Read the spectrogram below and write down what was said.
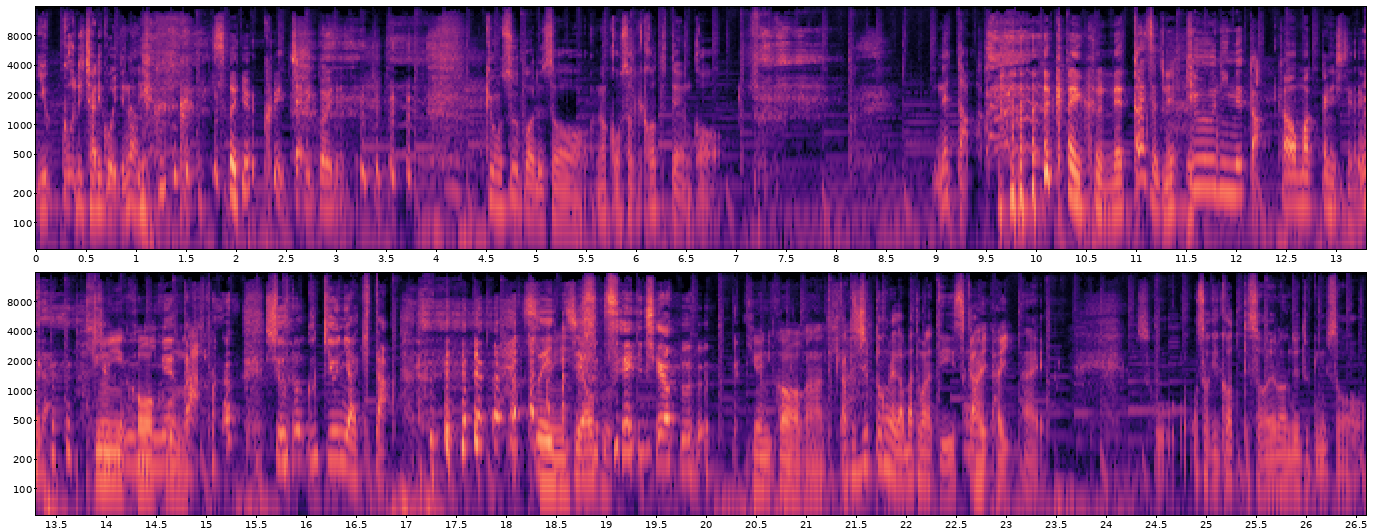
ゆっくりチャリこいでな。そうゆっくりチャリこいで。今日もスーパーでさなんかお酒買ってたやんか寝た。カイ君寝た。カイさんね。急に寝た。顔真っ赤にして寝た 急に顔こう急に寝なた。収録急に飽きた。スイッチオフ。スイッチオフ。急に顔赤なってきた。あと。10分ぐらい頑張ってもらっていいですか？はいはい。はい。そう、お酒買ってさ、選んでる時にさ、お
